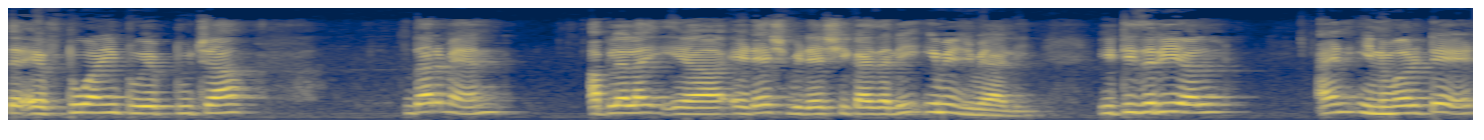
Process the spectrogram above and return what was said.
तर एफ टू आणि टू एफ टूच्या दरम्यान आपल्याला ए डॅश बी डॅश ही काय झाली? इमेज मिळाली. It is real and inverted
